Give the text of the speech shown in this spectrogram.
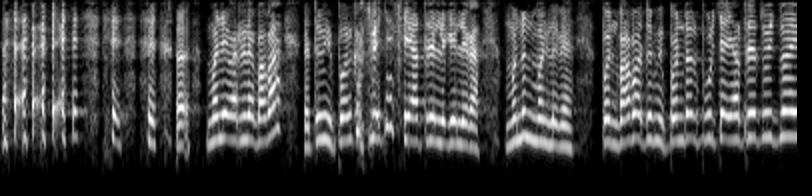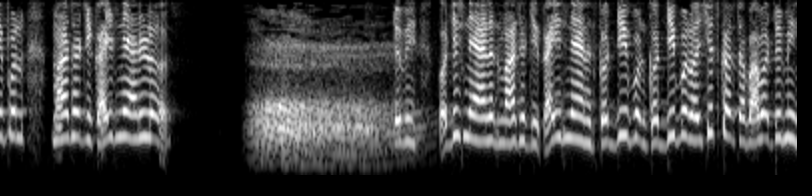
अ, मला वाटलं बाबा अ, तुम्ही परकंबेरीच्याच यात्रेला गेले का म्हणून म्हणलं काय पण बाबा तुम्ही पंढरपूरच्या यात्रेत येत नाही पण माझ्यासाठी काहीच नाही आणलं. तुम्ही कधीच नाही आणत माझ्यासाठी काहीच नाही आणत. कधी पण कधी पण असेच करता बाबा तुम्ही.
